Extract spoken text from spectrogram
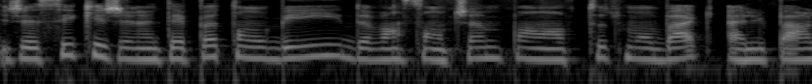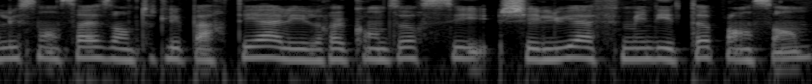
Je sais que je n'étais pas tombée devant son chum pendant tout mon bac, à lui parler sans cesse dans toutes les parties, à aller le reconduire chez lui, à fumer des tops ensemble,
